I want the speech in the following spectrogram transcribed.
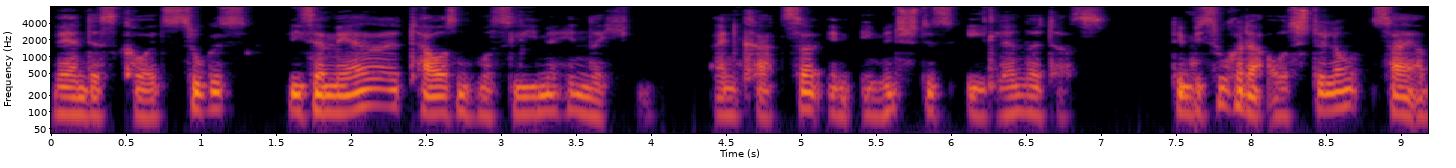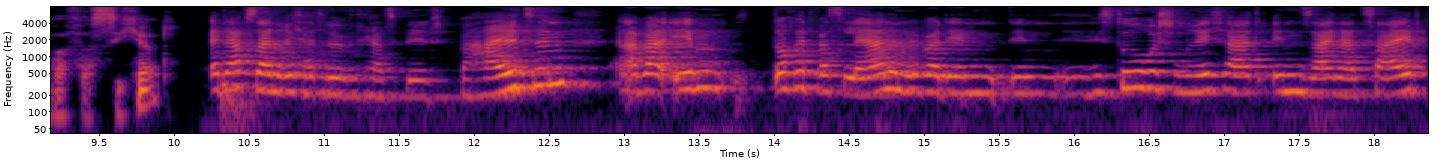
Während des Kreuzzuges ließ er mehrere tausend Muslime hinrichten. Ein Kratzer im Image des edlen Ritters. Dem Besucher der Ausstellung sei aber versichert, er darf sein Richard Löwenherz-Bild behalten, aber eben doch etwas lernen über den, den historischen Richard in seiner Zeit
